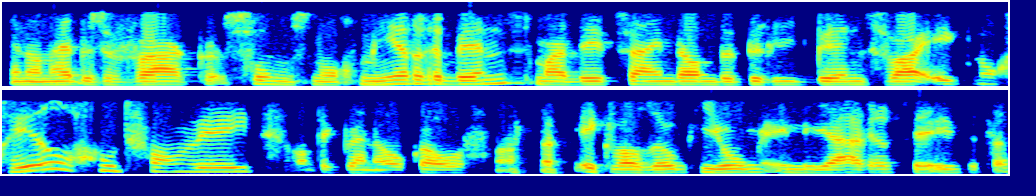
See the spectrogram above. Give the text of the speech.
En dan hebben ze vaak soms nog meerdere bands, maar dit zijn dan de drie bands waar ik nog heel goed van weet. Want ik ben ook al, ik was ook jong in de jaren 70.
